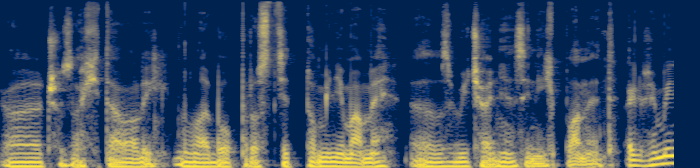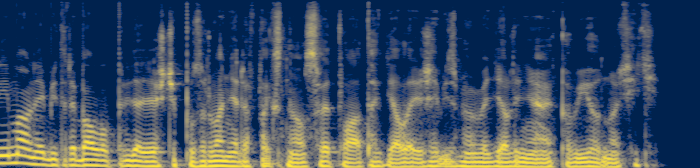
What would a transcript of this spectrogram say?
e, čo zachytávali, lebo proste to my nemáme e, zvyčajne z iných planét. Takže minimálne by trebalo pridať ešte pozorovanie reflexného svetla a tak ďalej, že by sme vedeli nejako vyhodnotiť.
